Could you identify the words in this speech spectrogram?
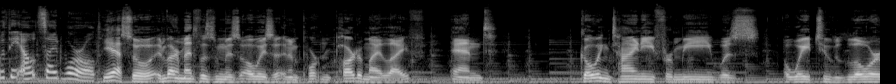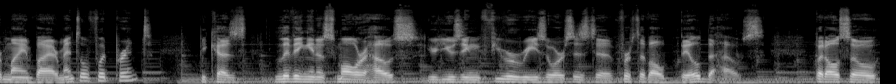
with the outside world. Yeah, so environmentalism is always an important part of my life and going tiny for me was a way to lower my environmental footprint because living in a smaller house, you're using fewer resources to first of all build the house, but also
